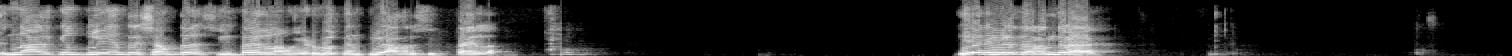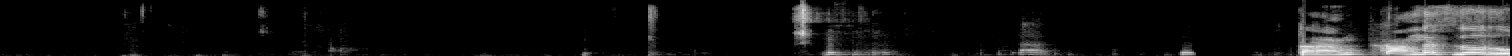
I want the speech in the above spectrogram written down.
ಇನ್ನ ಅದಕ್ಕಿಂತಲೂ ಏನ್ರ ಶಬ್ದ ಸಿಗ್ತಾ ಇಲ್ಲ, ನಾವು ಇಡ್ಬೇಕಂತೀವಿ, ಆದ್ರೆ ಸಿಗ್ತಾ ಇಲ್ಲ. ಏನ್ ಹೇಳಿದಾರಂದ್ರ ಕಾಂಗ್- ಕಾಂಗ್ರೆಸ್ದವರು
